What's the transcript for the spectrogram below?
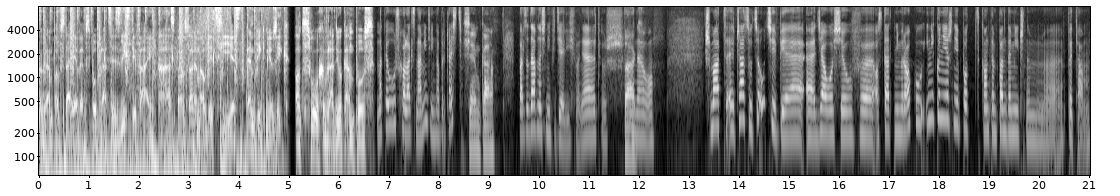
Program powstaje we współpracy z Listify, a sponsorem audycji jest Empik Music. Odsłuch w Radio Campus. Mateusz Holak z nami. Dzień dobry, cześć. Siemka. Bardzo dawno się nie widzieliśmy, nie? To już Tak. minęło szmat e, czasu. Co u ciebie e, działo się w ostatnim roku i niekoniecznie pod kątem pandemicznym e, pytam.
